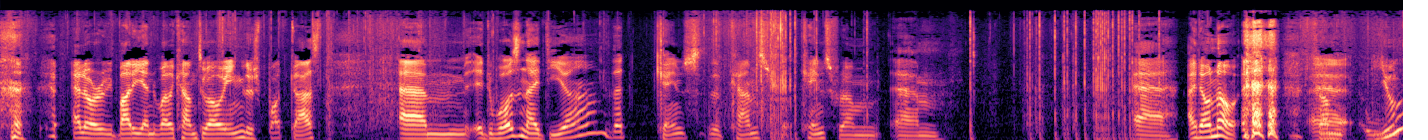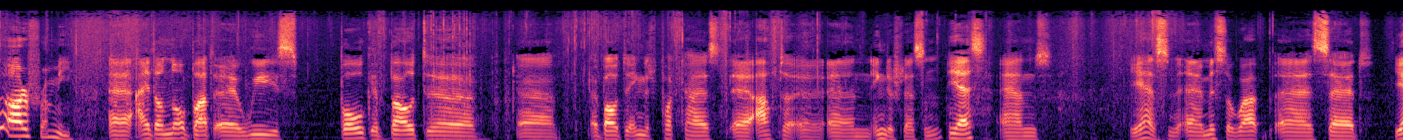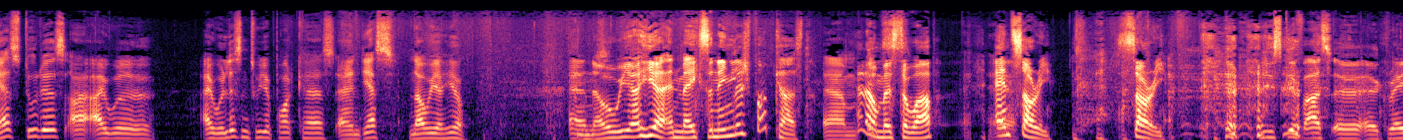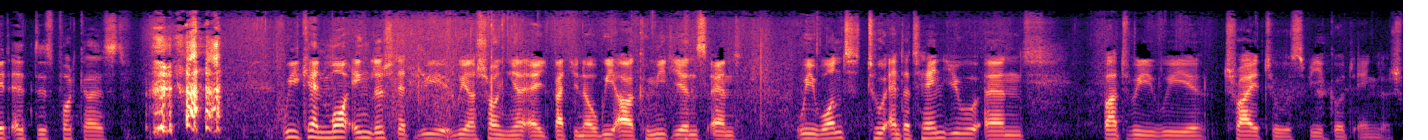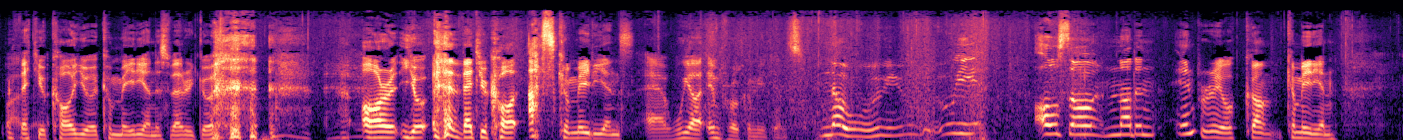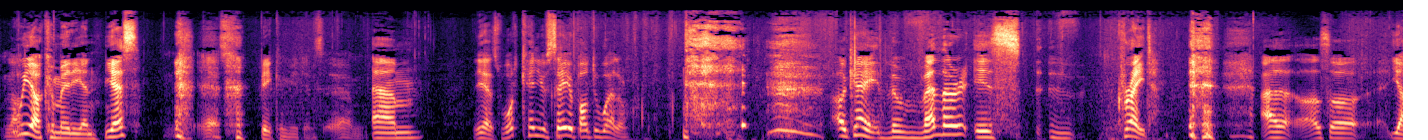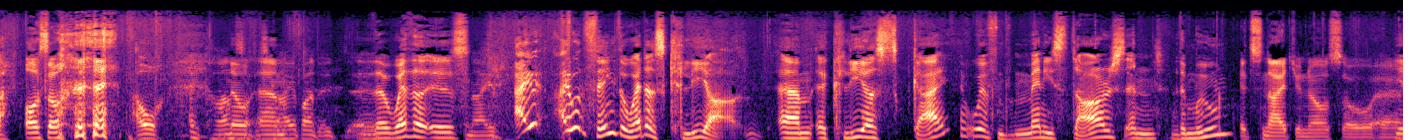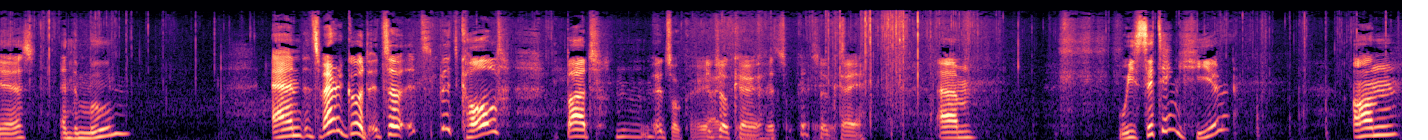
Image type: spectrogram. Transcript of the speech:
Hello, everybody, and welcome to our English podcast. Um, it was an idea that came that comes came from um, uh, I don't know from Uh, you or from me. Uh, I don't know, but uh, we spoke about uh, uh, about the English podcast uh, after uh, an English lesson, Yes. and yes, uh, Mr. Webb uh, said, "Yes, do this. I, I will, I will listen to your podcast." And yes, now we are here. And now we are here and makes an English podcast. um, Hello, Mr. Wab. uh, And sorry, sorry. please give us a, a grade at this podcast. we can more English that we we are showing here, uh, but you know we are comedians and we want to entertain you and but we we try to speak good English. But, that you call you a comedian is very good. Or you that you call us comedians. uh, we are improv comedians. No, we, we also not an improv com- comedian. No. We are comedian. Yes. yes, big comedians. Um, Um. yes, what can you say about the weather? Okay. The weather is great. uh, also, yeah. Also, auch. I can't No, see the um, sky, but it, The weather is. night. I I would think the weather is clear. Um, a clear sky with many stars and the moon. It's night, you know, so uh, Yes, and the moon. And it's very good. It's a it's a bit cold, but mm, it's okay. It's I okay. think. It's okay. it's okay. Um, we sitting here on,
